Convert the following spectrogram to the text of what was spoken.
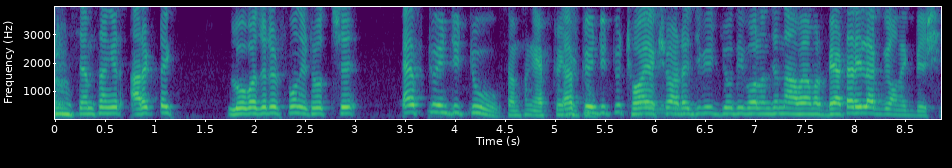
স্যামসাং এর আরেকটা লো বাজারের ফোন এটা হচ্ছে F twenty two Samsung F F twenty two ছয় একশো আঠাশ জিবি যদি বলেন যে না ভাই আমার ব্যাটারি লাগবে অনেক বেশি।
